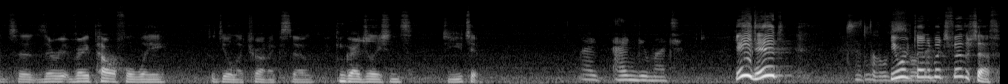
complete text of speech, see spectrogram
it's a very very powerful way to do electronics. So congratulations to you too. I, I didn't do much. Yeah, you did. Just little. You worked on a bunch of feather stuff.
